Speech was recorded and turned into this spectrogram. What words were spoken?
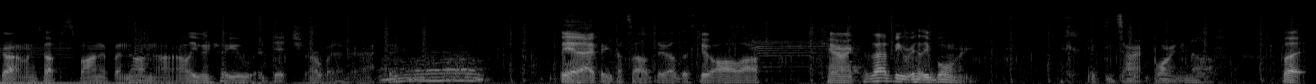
got myself to spawn it. But no, I'm not. I'll even show you a ditch or whatever. After. But yeah, I think that's all I'll do. I'll just do it all off camera because that'd be really boring. if these aren't boring enough. But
